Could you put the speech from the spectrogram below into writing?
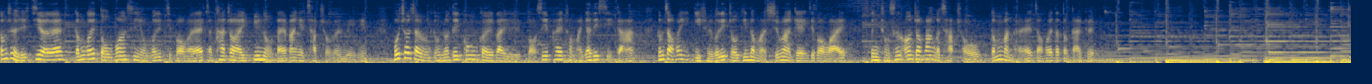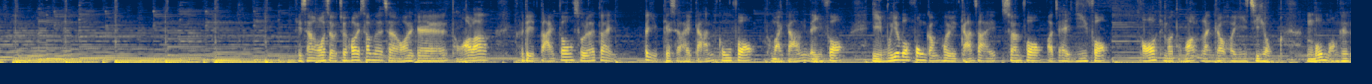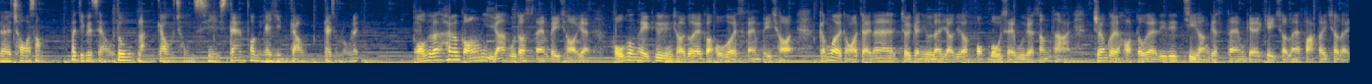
咁除此之外咧，咁嗰啲導光線用嗰啲接駁位咧，就卡咗喺 Uno 底板嘅插槽裏面。好彩就用用咗啲工具，例如螺絲批同埋一啲時間，咁就可以移除嗰啲組件同埋損壞嘅接駁位，並重新安裝翻個插槽，咁問題咧就可以得到解決。其實我就最開心咧，就係我哋嘅同學啦，佢哋大多數咧都係畢業嘅時候係揀工科同埋揀理科，而每一窩蜂咁去揀晒商科或者係醫科。我期望同學能夠學以致用，唔好忘記佢嘅初心。畢業嘅時候都能夠從事 STEM 方面嘅研究，繼續努力。我覺得香港而家好多 STEM 比賽嘅，好空氣挑戰賽都係一個好好嘅 STEM 比賽。咁我哋同學仔咧，最緊要咧有呢個服務社會嘅心態，將佢哋學到嘅呢啲智能嘅 STEM 嘅技術咧發揮出嚟。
